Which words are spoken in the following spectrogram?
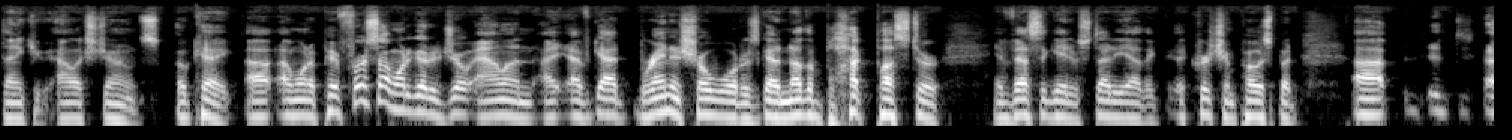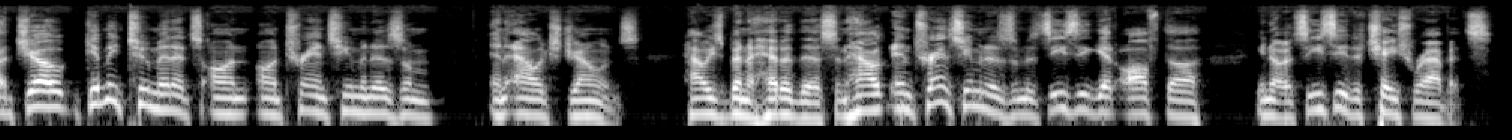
Thank you, Alex Jones. Okay, uh, I want to pick first. I want to go to Joe Allen. I, have got Brandon Showalter's got another blockbuster investigative study out of the Christian Post. But uh, uh, Joe, give me two minutes on on transhumanism and Alex Jones. How he's been ahead of this, and how in transhumanism it's easy to get off the, you know, it's easy to chase rabbits,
